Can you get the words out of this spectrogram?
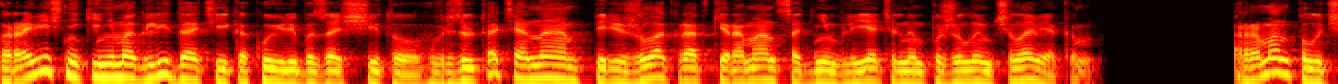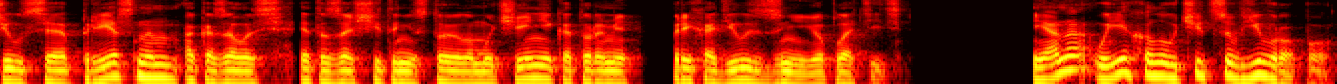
Ровесники не могли дать ей какую-либо защиту. В результате она пережила краткий роман с одним влиятельным пожилым человеком. Роман получился пресным, оказалось, эта защита не стоила мучений, которыми приходилось за нее платить. И она уехала учиться в Европу.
